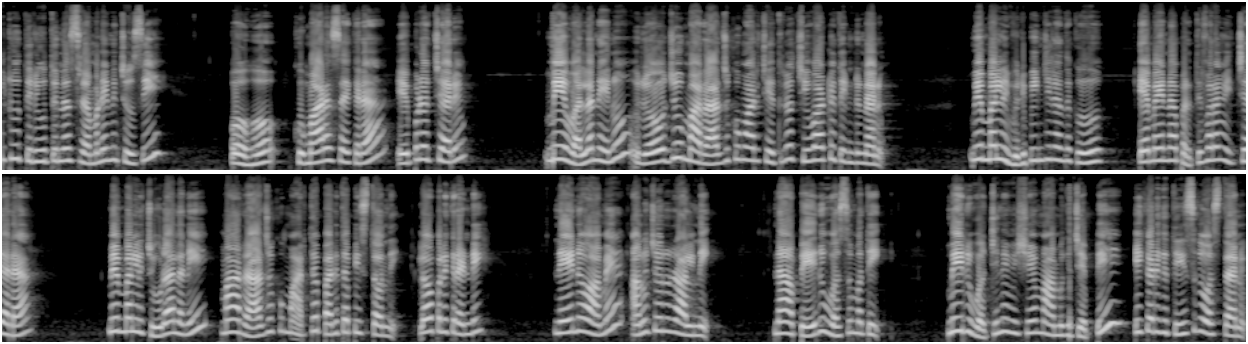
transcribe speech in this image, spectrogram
ఇటూ తిరుగుతున్న శ్రమణిని చూసి ఓహో కుమారశేఖర ఎప్పుడొచ్చారు? మీ వల్ల నేను రోజూ మా రాజకుమారి చేతిలో చివాట్లు తింటున్నాను. మిమ్మల్ని విడిపించినందుకు ఏమైనా ప్రతిఫలం ఇచ్చారా? మిమ్మల్ని చూడాలని మా రాజకుమార్తె పరితపిస్తోంది. లోపలికి రండి. నేను ఆమె అనుచరురాలిని. నా పేరు వసుమతి. మీరు వచ్చిన విషయం ఆమెకు చెప్పి ఇక్కడికి తీసుకువస్తాను.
